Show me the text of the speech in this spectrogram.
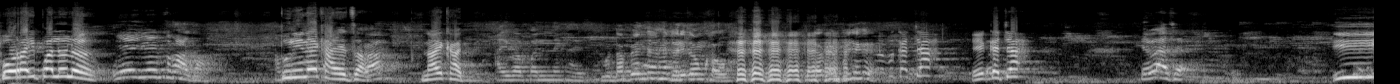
पोराई पलवलं. तुम्ही नाही खायचा. नाही खात. मग डब्यात आम्ही घरी जाऊन खाऊ? कच्चा हे कच्चा. हे असं. ई.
